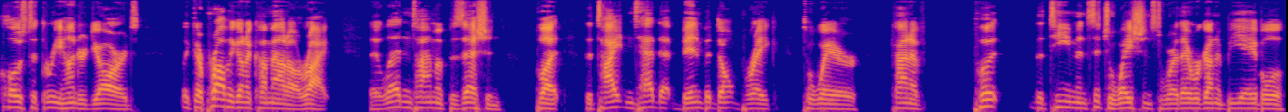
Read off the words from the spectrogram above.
close to 300 yards. Like they're probably going to come out all right. They led in time of possession, but the Titans had that bend but don't break to where kind of put the team in situations to where they were going to be able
